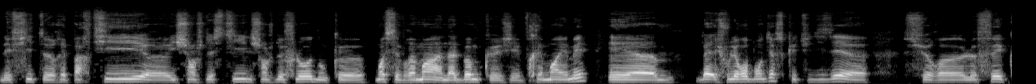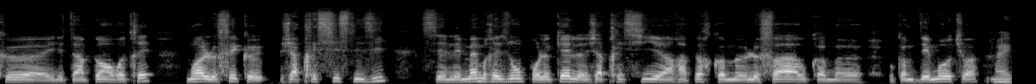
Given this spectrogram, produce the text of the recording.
les feats répartis, euh, il change de style, il change de flow, donc euh, moi c'est vraiment un album que j'ai vraiment aimé. Et euh, ben, je voulais rebondir sur ce que tu disais sur le fait que il était un peu en retrait. Moi, le fait que j'apprécie Sneezy, c'est les mêmes raisons pour lesquelles j'apprécie un rappeur comme Lefa ou comme ou comme Demo, tu vois. Ouais,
